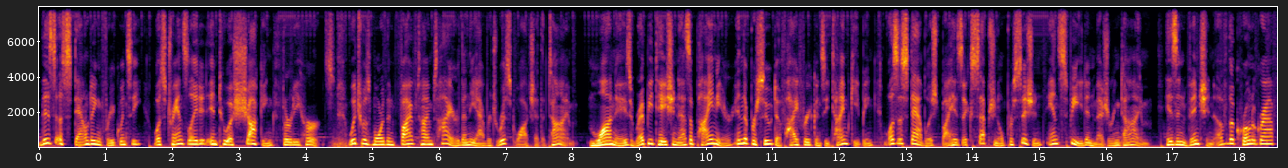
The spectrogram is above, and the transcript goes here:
This astounding frequency was translated into a shocking 30 Hz, which was more than five times higher than the average wristwatch stopwatch at the time. Moinet's reputation as a pioneer in the pursuit of high-frequency timekeeping was established by his exceptional precision and speed in measuring time. His invention of the chronograph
